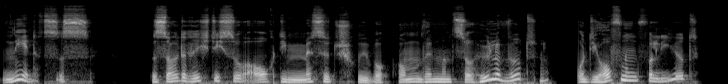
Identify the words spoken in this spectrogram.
nee, das ist, es sollte richtig so auch die Message rüberkommen, wenn man zur Hülle wird und die Hoffnung verliert,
